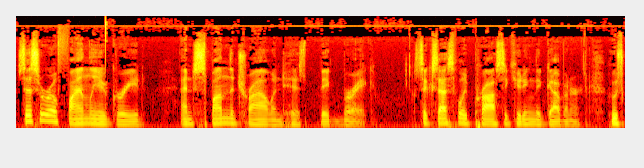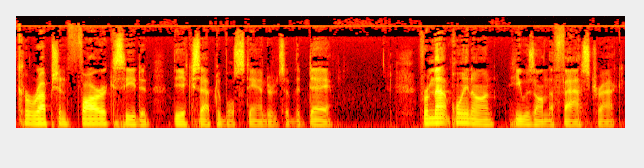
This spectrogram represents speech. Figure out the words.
Cicero finally agreed and spun the trial into his big break, successfully prosecuting the governor, whose corruption far exceeded the acceptable standards of the day. From that point on, he was on the fast track,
